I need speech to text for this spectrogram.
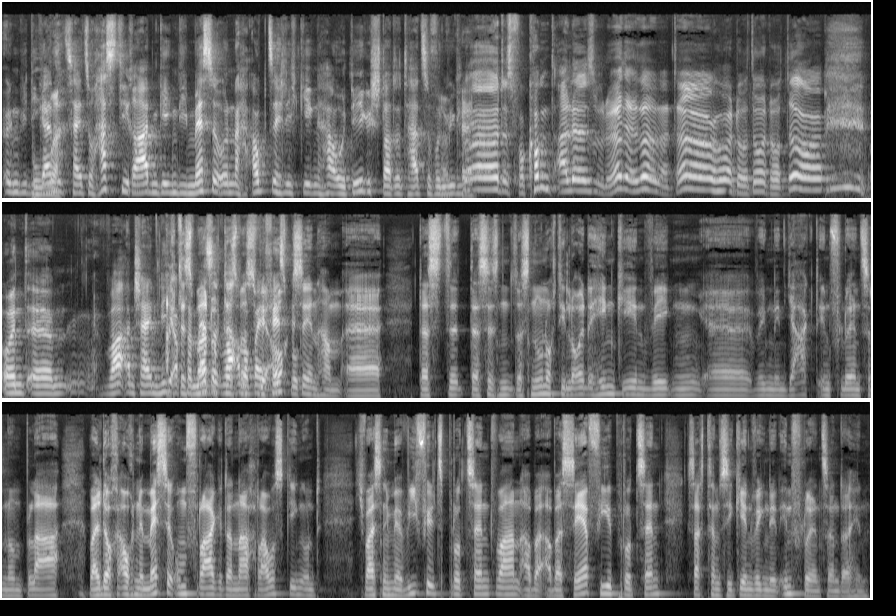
irgendwie die Boomer. ganze Zeit so Hasstiraden gegen die Messe und hauptsächlich gegen HOD gestartet hat, so von okay. wegen, oh, das verkommt alles. Und ähm, war anscheinend nicht Ach, auf der Messe, war, das, war aber bei Facebook. gesehen haben. Äh, dass, dass, es, dass nur noch die Leute hingehen wegen, äh, wegen den Jagdinfluencern und bla, weil doch auch eine Messeumfrage danach rausging und ich weiß nicht mehr, wie viel Prozent waren, aber, aber sehr viel Prozent gesagt haben, sie gehen wegen den Influencern dahin.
